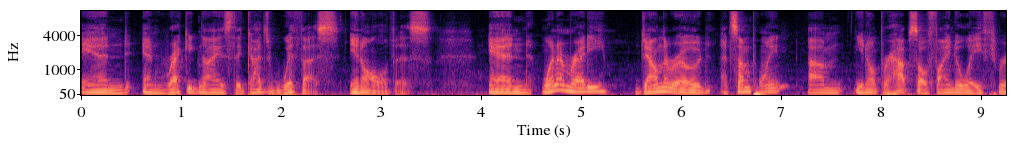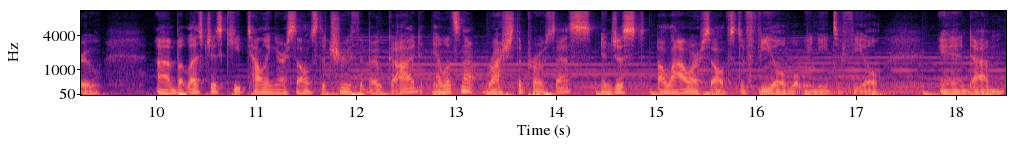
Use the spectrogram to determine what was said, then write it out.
and and recognize that God's with us in all of this. And when I'm ready, down the road, at some point, um, you know, perhaps I'll find a way through. Uh, but let's just keep telling ourselves the truth about God and let's not rush the process and just allow ourselves to feel what we need to feel and um,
